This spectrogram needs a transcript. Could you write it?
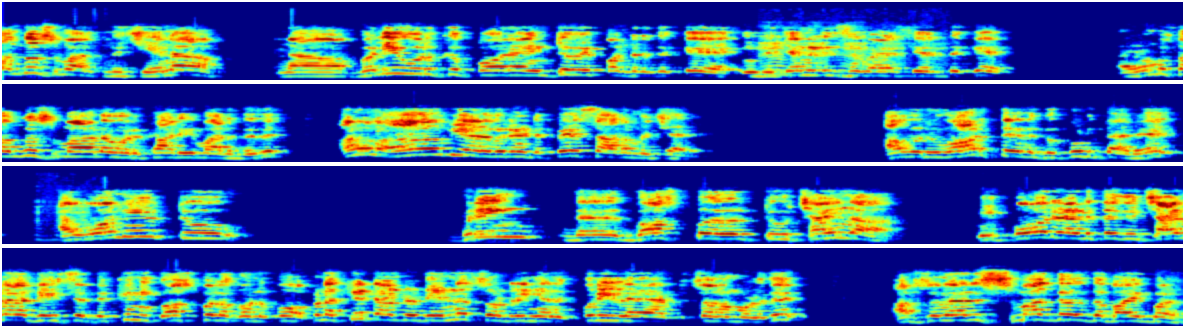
சந்தோஷமா இருந்துச்சு. ஏன்னா நான் வெளியூருக்கு போறேன் இன்டர்வியூ பண்றதுக்கு இந்த ஜெர்னலிசம் வேலை. செய்யறதுக்கு ரொம்ப சந்தோஷமான ஒரு காரியமா இருந்தது. ஆனால் ஆவியானவர் என்கிட்ட பேச ஆரம்பிச்சாரு. அவர் வார்த்தை எனக்கு கொடுத்தாரு. I want you to bring the gospel to China நீ போற இடத்துக்கு சைனா தேசத்துக்கு நீ காஸ்பலை கொண்டு போ. அப்ப நான் கேட்ட என்ன சொல்றீங்க? எனக்கு புரியல அப்படின்னு சொல்லும் பொழுது அவர் சொன்னாரு ஸ்மகல் த பைபிள்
